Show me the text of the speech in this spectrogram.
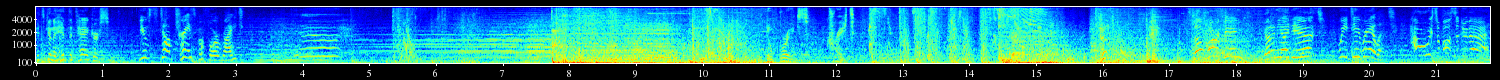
It's gonna hit the tankers. You've stopped trains before, right? We derail it. How are we supposed to do that?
